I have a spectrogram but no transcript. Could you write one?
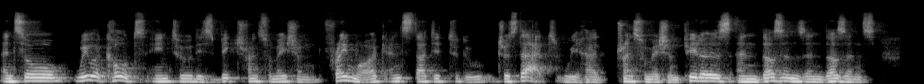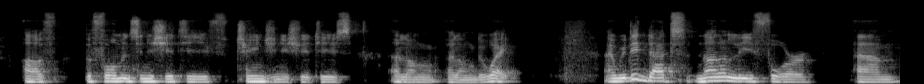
And so we were caught into this big transformation framework and started to do just that. We had transformation pillars and dozens and dozens of performance initiative, change initiatives along, along the way. And we did that not only for um,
